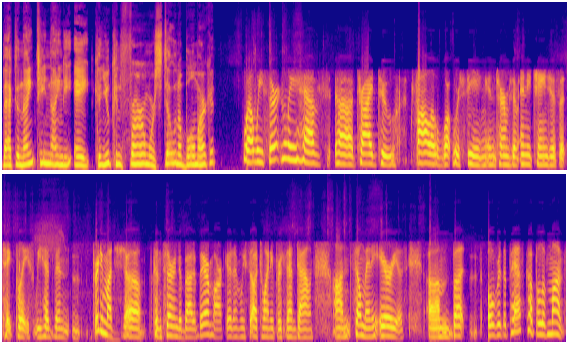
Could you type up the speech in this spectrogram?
back to 1998, can you confirm we're still in a bull market? Well, we certainly have uh, tried to follow what we're seeing in terms of any changes that take place. We had been pretty much uh, concerned about a bear market, and we saw 20% down on so many areas. Um, but over the past couple of months,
